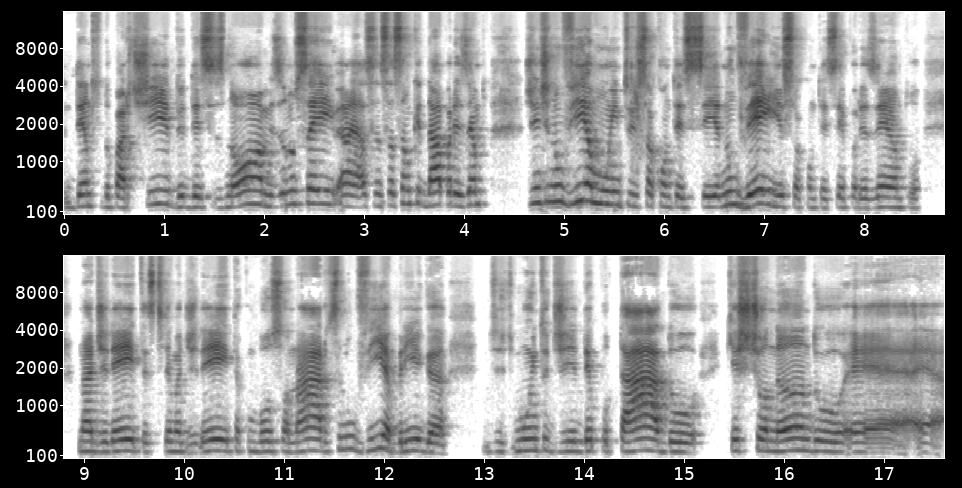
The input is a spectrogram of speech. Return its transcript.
dentro do partido e desses nomes. Eu não sei, a, sensação que dá, por exemplo, a gente não via muito isso acontecer, não vê isso acontecer, por exemplo, na direita, extrema-direita, com Bolsonaro, você não via briga de, muito de deputado questionando é, é,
